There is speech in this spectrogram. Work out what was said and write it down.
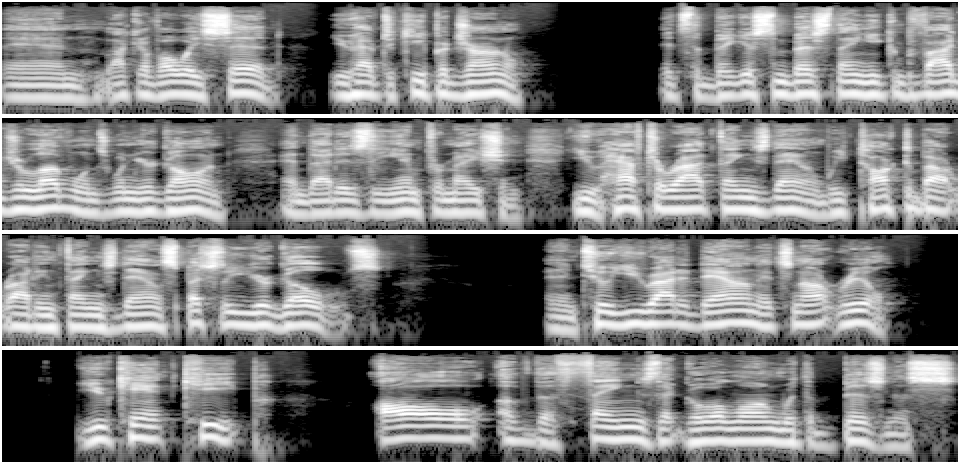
And like I've always said, you have to keep a journal. It's the biggest and best thing you can provide your loved ones when you're gone, and that is the information. You have to write things down. We talked about writing things down, especially your goals. And until you write it down, it's not real. You can't keep all of the things that go along with the business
